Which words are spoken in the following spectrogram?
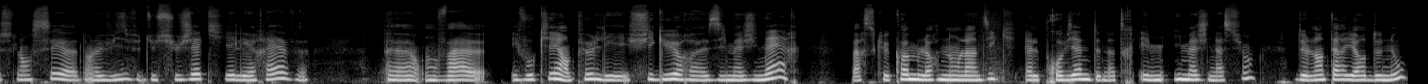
se lancer dans le vif du sujet qui est les rêves, on va évoquer un peu les figures imaginaires parce que comme leur nom l'indique, elles proviennent de notre imagination, de l'intérieur de nous.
